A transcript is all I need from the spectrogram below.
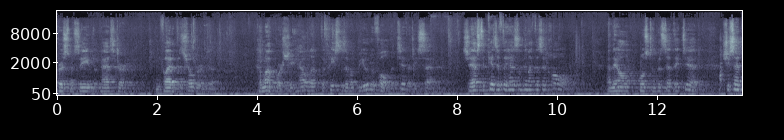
Christmas Eve, the pastor invited the children to come up where she held up the pieces of a beautiful nativity set. She asked the kids if they had something like this at home. And they all, most of them said they did. She said,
